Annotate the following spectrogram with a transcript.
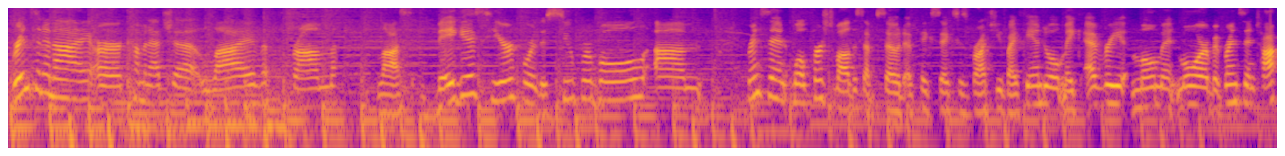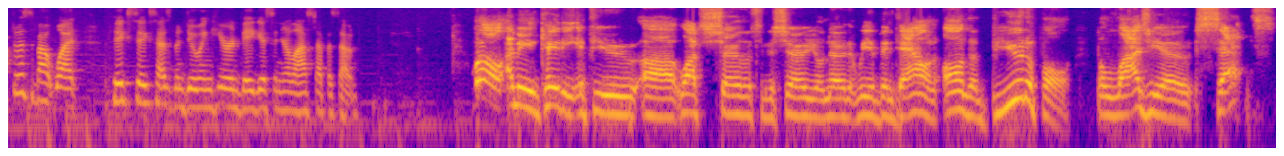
Brinson and I are coming at you live from Las Vegas here for the Super Bowl. Um, Brinson, well, first of all, this episode of Pick Six is brought to you by FanDuel. Make every moment more. But Brinson, talk to us about what Pick Six has been doing here in Vegas in your last episode. Well, I mean, Katie, if you uh, watch the show, listen to the show, you'll know that we have been down on the beautiful Bellagio sets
